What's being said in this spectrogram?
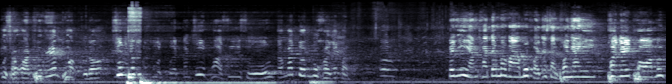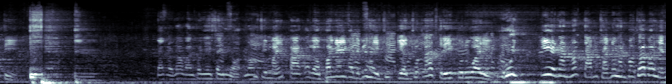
กูสะอ่อนพวกแง้มพวกกูเนาะซุ่มยกพูดเปิดบัญชีพ่อซื้อสูงแต่ว่าจมกูข่อยยังแบบเป็นอีหยังค่ะจังมาวามุกข่อยจะสั่นพ่อใหญ่พ่อใหญ่พอมึงตีจากเหล่าหน้าวันพ่อใหญ่ใส่หมวกกูเนาะสิไหมปากก็แล้วพ่อใหญ่ว่าจะไม่ให้ชุดเกียรติชุดราตรีกูด้วยอุ้ยอีนั่นมันตำฉันไม่หันพอเธอมาเห็น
